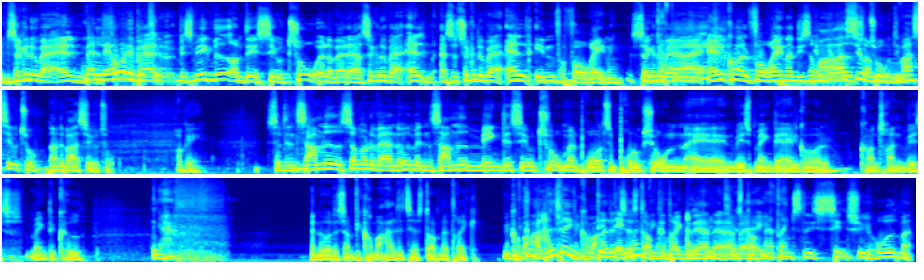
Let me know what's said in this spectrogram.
Jamen, så kan det jo være alt muligt. Hvad laver så kan I være, alt- Hvis vi ikke ved, om det er CO2 eller hvad det er, så kan det være alt, altså, så kan det være alt inden for forurening. Så kan Jeg det være, at alkohol forurener lige så Jamen, det var meget CO2. som... Det var CO2. Nå, det var CO2. Okay. Så den samlede, så må det være noget med den samlede mængde CO2, man bruger til produktionen af en vis mængde alkohol, kontra en vis mængde kød. Ja. Er noget af det samme. Vi kommer aldrig til at stoppe med at drikke. Vi kommer, kommer aldrig, aldrig- vi kommer det er aldrig til at stoppe Vi med at kommer drikke med det her. aldrig til at Der stoppe er med at drikke. fuldstændig sindssyg i hovedet, mand.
